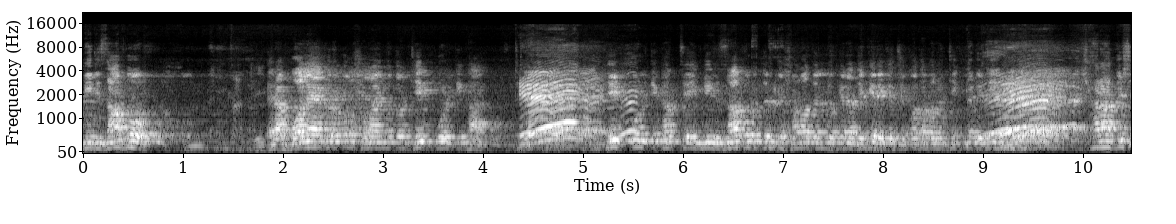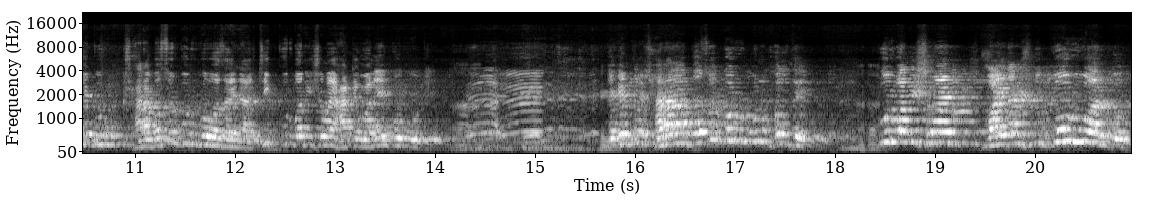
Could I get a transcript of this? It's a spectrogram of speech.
মীর জাফর এরা বলে একরকম, সময় মতো ঠিক পোল্ট্রি খায়। ঠিক পোল্ট্রি খাচ্ছে এই মীর জাফরদেরকে সমাজের লোকেরা দেখে রেখেছে কথা বলেন ঠিক না সারা দেশে গরু সারা বছর গরু পাওয়া যায় না ঠিক কুরবানির সময় হাটে অনেক গরু ওঠে দেখেন সারা বছর গরু গরু ফলতে। কুরবানির সময় ময়দানে শুধু গরু আর গরু।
